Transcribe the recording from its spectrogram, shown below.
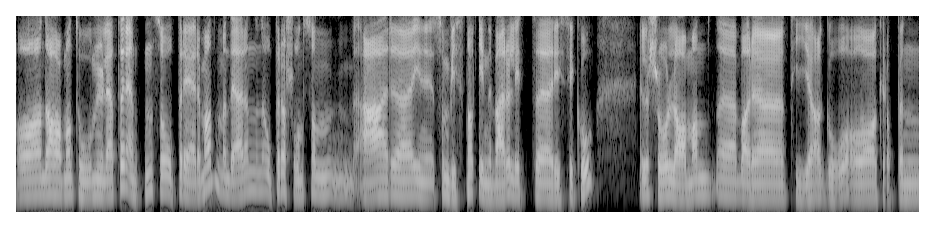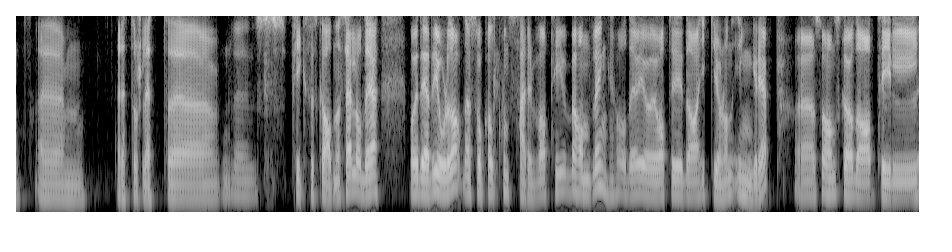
Og Da har man to muligheter. Enten så opererer man, men det er en operasjon som, er, eh, som visstnok innebærer litt eh, risiko. Eller så lar man bare tida gå og kroppen rett og slett uh, fikse skadene selv. Og det var det de gjorde da. Det er såkalt konservativ behandling. og Det gjør jo at de da ikke gjør noen inngrep. Så han skal jo da til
